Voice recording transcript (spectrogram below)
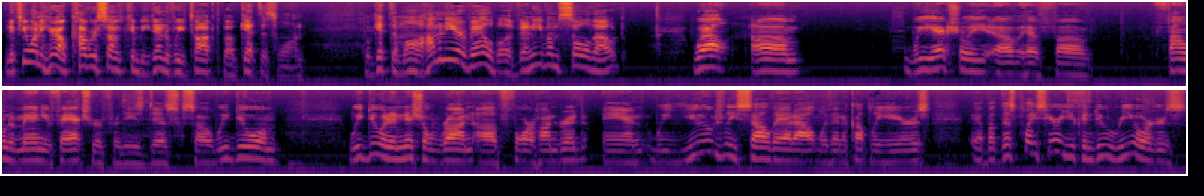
And if you want to hear how cover songs can be done, if we've talked about, get this one. We'll get them all. How many are available? If any of them sold out? Well, um, we actually uh, have uh, found a manufacturer for these discs, so we do them. We do an initial run of 400, and we usually sell that out within a couple of years. Uh, But this place here, you can do reorders,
